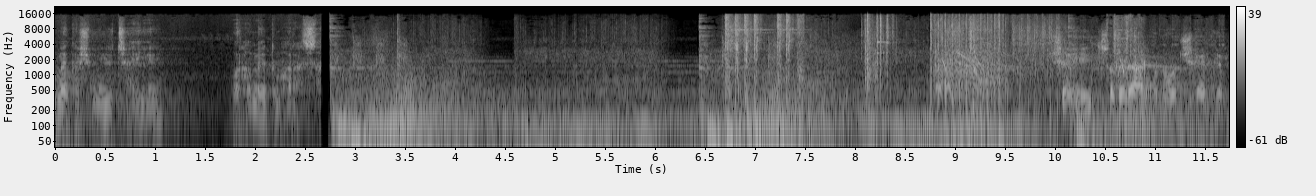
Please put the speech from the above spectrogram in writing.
तुम्हें कश्मीर चाहिए और हमें तुम्हारा साथ। शहीद सूबेदार मनोज शेरगिल।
